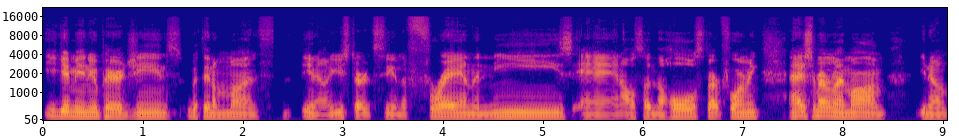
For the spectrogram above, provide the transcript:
you give me a new pair of jeans within a month, you know, you start seeing the fray on the knees and all of a sudden the holes start forming. And I just remember my mom you know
